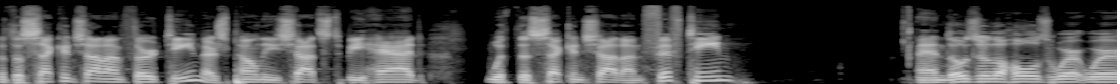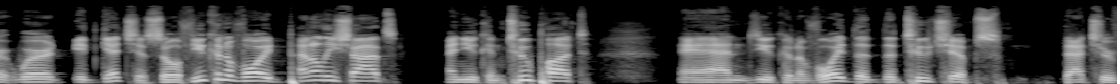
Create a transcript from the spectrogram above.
with the second shot on 13 there's penalty shots to be had with the second shot on 15 and those are the holes where where where it gets you. So if you can avoid penalty shots and you can two putt and you can avoid the, the two chips. That's your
